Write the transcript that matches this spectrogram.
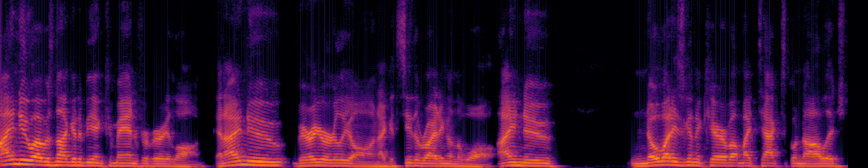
I knew I was not going to be in command for very long. And I knew very early on, I could see the writing on the wall. I knew nobody's going to care about my tactical knowledge.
